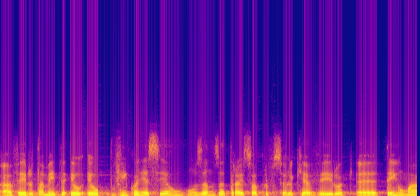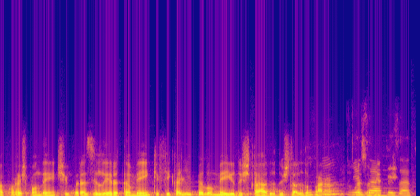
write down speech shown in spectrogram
Aveiro também. Eu, eu vim conhecer uns anos atrás só, professora, que Aveiro é, tem uma correspondente brasileira também que fica ali pelo meio do estado, do estado do Pará. Uhum, exato, exato.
